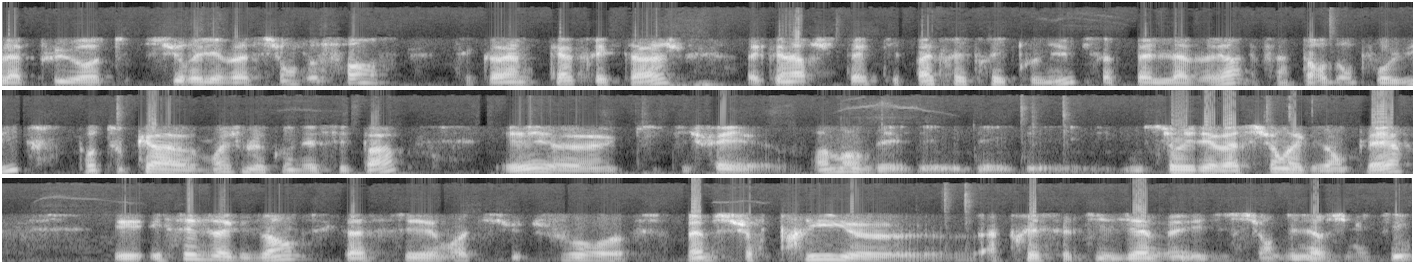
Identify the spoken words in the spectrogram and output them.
la plus haute surélévation de France. C'est quand même quatre étages, avec un architecte qui est pas très très connu, qui s'appelle Laverne, enfin pardon pour lui. En tout cas, moi je le connaissais pas, et euh, qui, fait vraiment une surélévation exemplaire. Et, ces exemples, c'est assez, moi qui suis toujours euh, même surpris euh, après cette sixième édition d'Energy Meeting,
